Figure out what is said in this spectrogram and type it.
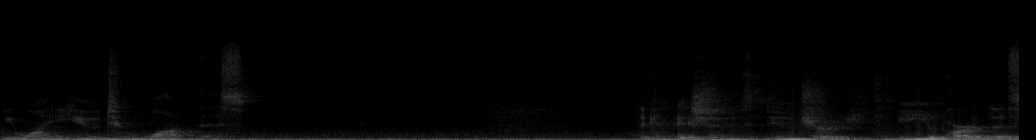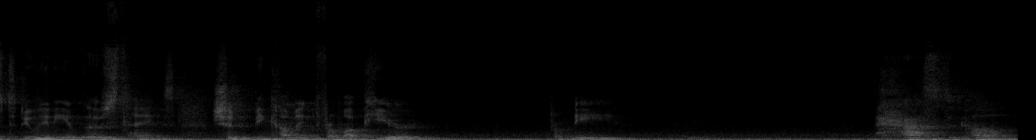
We want you to want this. The conviction to do church, to be a part of this, to do any of those things, shouldn't be coming from up here, from me. It has to come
